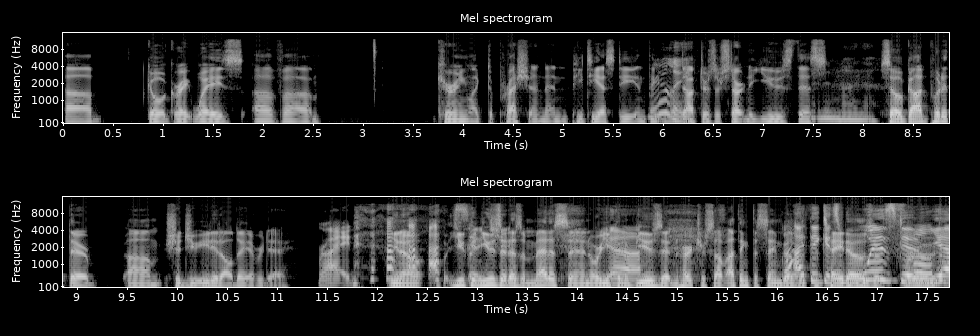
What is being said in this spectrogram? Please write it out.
uh, go a great ways of um curing like depression and PTSD and things. Really? Doctors are starting to use I this. didn't know that. So God put it there. Um, should you eat it all day, every day? Right. You know, But you So can use it as a medicine, or you Yeah. can abuse it and hurt yourself. I think the same goes I with think it's wisdom. or fruit. Yeah.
